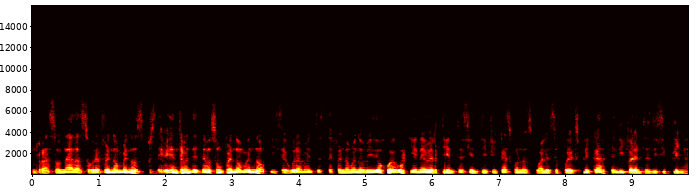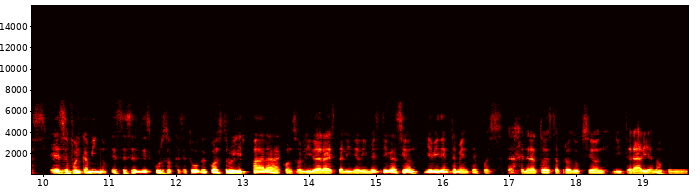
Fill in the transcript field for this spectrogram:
razonada sobre fenómenos, pues evidentemente tenemos un fenómeno y seguramente este fenómeno videojuego tiene vertientes científicas con las cuales se puede explicar en diferentes disciplinas. Ese fue el camino, ese es el discurso que se tuvo que construir para consolidar a esta línea de investigación y evidentemente pues a generar toda esta producción literaria, ¿no? Con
